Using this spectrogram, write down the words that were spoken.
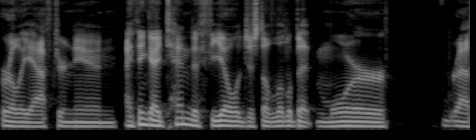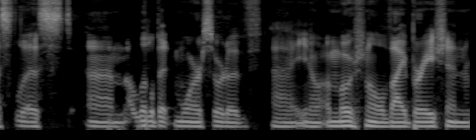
early afternoon. I think I tend to feel just a little bit more restless, um, a little bit more sort of uh, you know emotional vibration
